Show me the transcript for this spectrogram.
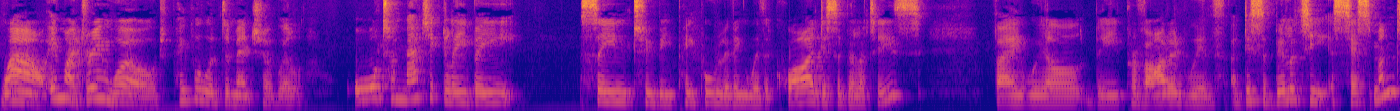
Wow, in my dream world, people with dementia will automatically be seen to be people living with acquired disabilities They will be provided with a disability assessment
